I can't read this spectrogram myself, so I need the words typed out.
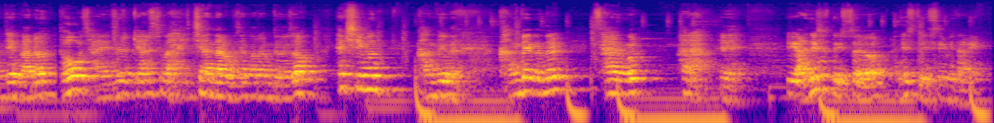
언젠가는 더 자연스럽게 할 수가 있지 않나라고 생각합니다. 그래서 핵심은 강백은 강백은을 사용을 하라. 예. 이게 아닐 수도 있어요. 아닐 수도 있습니다. 예.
